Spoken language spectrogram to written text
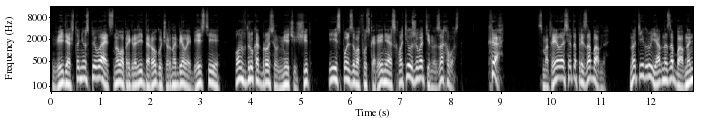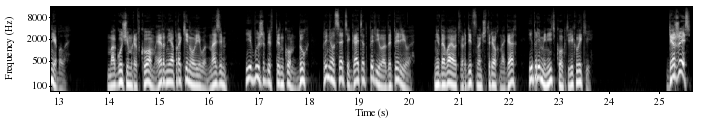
Видя, что не успевает снова преградить дорогу черно-белой бестии, он вдруг отбросил меч и щит и, использовав ускорение, схватил животину за хвост. Ха! Смотрелось это призабавно, но тигру явно забавно не было. Могучим рывком Эрни опрокинул его на земь и, вышибив пинком дух, принялся тягать от перила до перила, не давая утвердиться на четырех ногах и применить когти и клыки. «Держись!»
